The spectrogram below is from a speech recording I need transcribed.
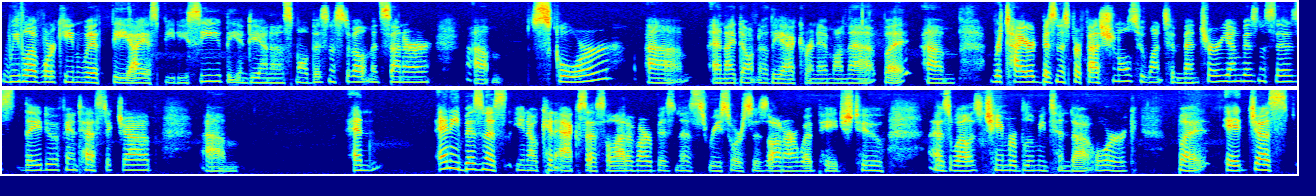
we love working with the ISBDC, the Indiana Small Business Development Center, um, SCORE, um, and I don't know the acronym on that, but um, retired business professionals who want to mentor young businesses, they do a fantastic job. Um, and any business you know can access a lot of our business resources on our webpage too as well as chamberbloomington.org but it just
